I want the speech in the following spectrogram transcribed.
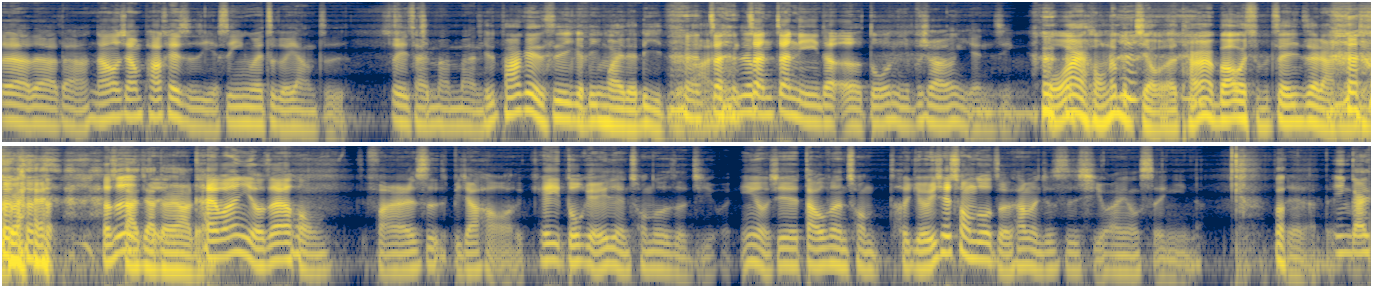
对啊，对啊，对啊。然后像 Podcast 也是因为这个样子，所以才慢慢。其实 Podcast 是一个另外的例子，占占占你的耳朵，你不需要用眼睛。国外红那么久了，台湾也不知道为什么最近这两年突然，可是大家都要聊。台湾有在红。反而是比较好的，可以多给一点创作者机会，因为有些大部分创有一些创作者，他们就是喜欢用声音的。不，应该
